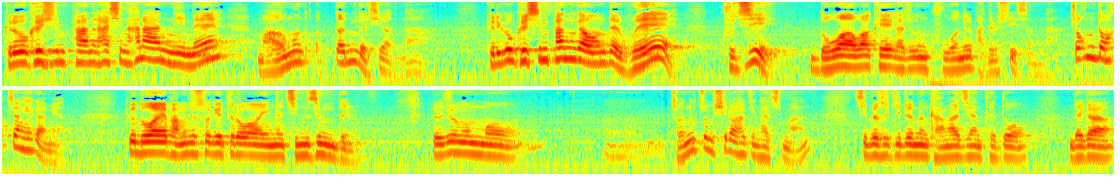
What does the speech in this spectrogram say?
그리고 그 심판을 하신 하나님의 마음은 어떤 것이었나? 그리고 그 심판 가운데 왜 굳이 노아와 그의 가족은 구원을 받을 수 있었나? 조금 더 확장해 가면 그 노아의 방주 속에 들어와 있는 짐승들 요즘은 뭐 어, 저는 좀 싫어하긴 하지만 집에서 기르는 강아지한테도 내가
